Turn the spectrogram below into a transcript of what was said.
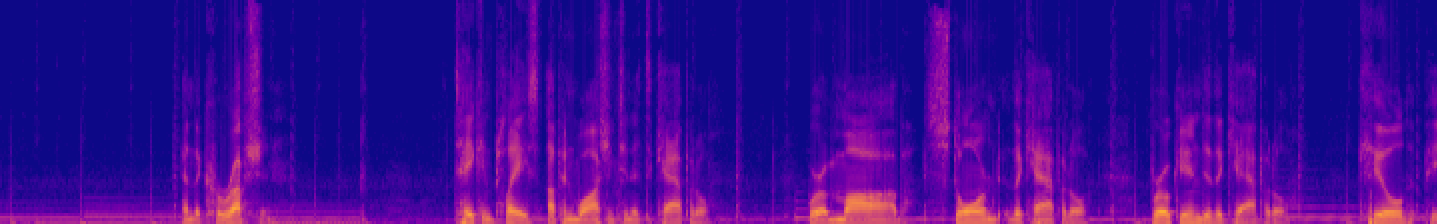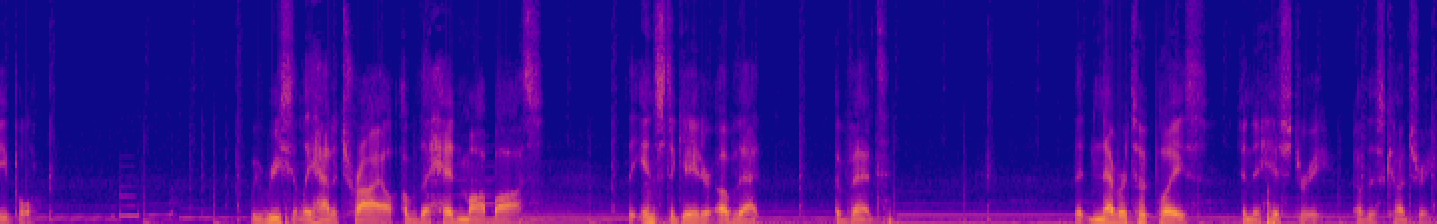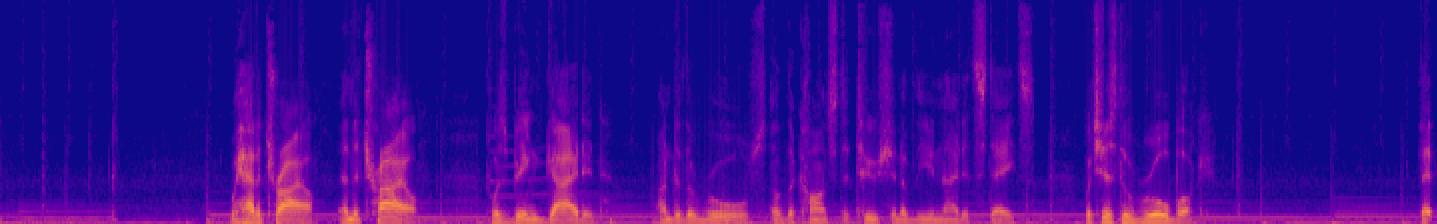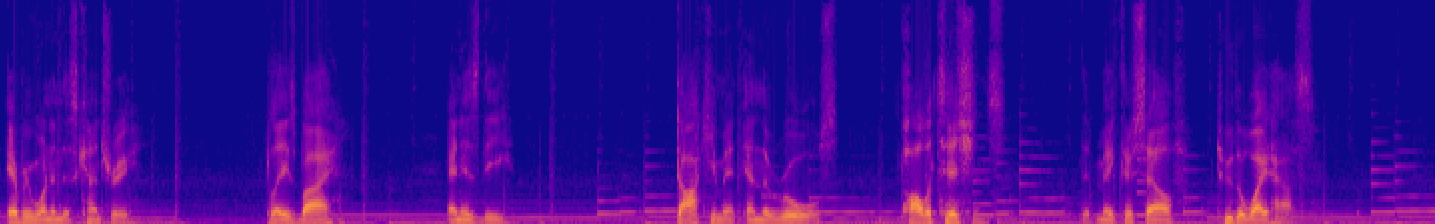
and the corruption taking place up in Washington at the Capitol, where a mob stormed the Capitol, broke into the Capitol, killed people. We recently had a trial of the head mob boss, the instigator of that event that never took place in the history of this country. We had a trial, and the trial was being guided under the rules of the Constitution of the United States, which is the rule book that everyone in this country plays by and is the document and the rules politicians that make themselves to the White House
